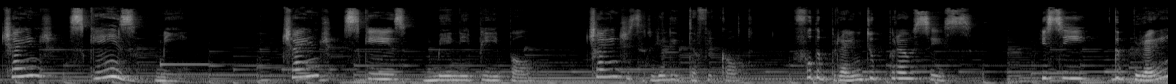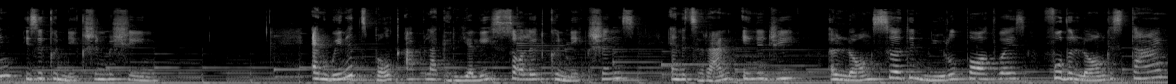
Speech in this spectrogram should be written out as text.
Change scares me. Change scares many people. Change is really difficult for the brain to process. You see, the brain is a connection machine. And when it's built up like really solid connections and it's run energy along certain neural pathways for the longest time,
